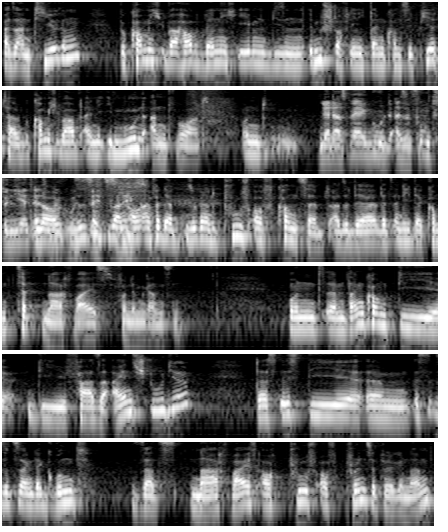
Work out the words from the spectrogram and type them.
also an Tieren, bekomme ich überhaupt, wenn ich eben diesen Impfstoff, den ich dann konzipiert habe, bekomme ich überhaupt eine Immunantwort. Und Ja, das wäre gut. Also funktioniert genau, erstmal das ist sozusagen auch einfach der sogenannte Proof of Concept, also der letztendlich der Konzeptnachweis von dem Ganzen. Und ähm, dann kommt die, die Phase 1-Studie. Das ist, die, ähm, ist sozusagen der Grundsatznachweis, auch Proof of Principle genannt.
